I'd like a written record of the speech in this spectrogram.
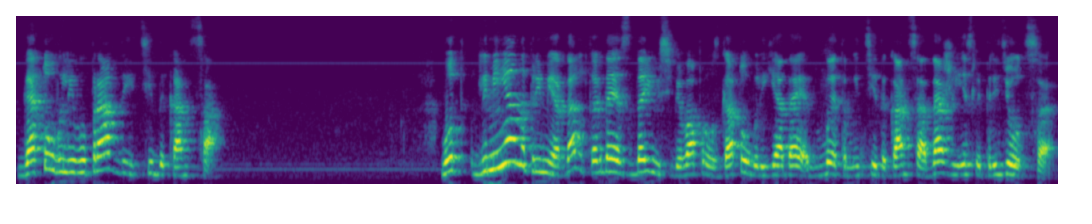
готовы ли вы правда идти до конца. Вот для меня, например, да, вот когда я задаю себе вопрос, готова ли я в этом идти до конца, даже если придется,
